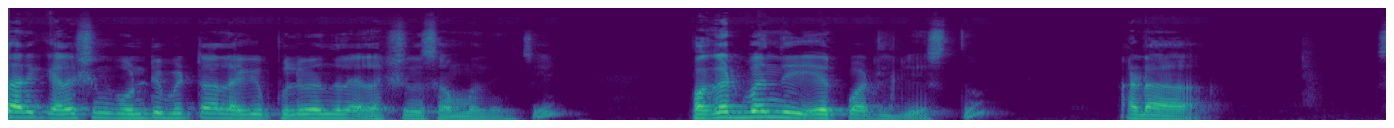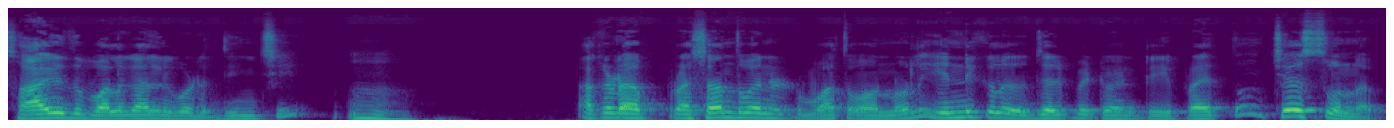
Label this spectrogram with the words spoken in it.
తారీఖు ఎలక్షన్కి ఒంటి బిట్ట అలాగే పులివెందుల ఎలక్షన్కి సంబంధించి పగడ్బందీ ఏర్పాట్లు చేస్తూ ఆడ సాయుధ బలగాల్ని కూడా దించి అక్కడ ప్రశాంతమైన వాతావరణంలో ఎన్నికలు జరిపేటువంటి ప్రయత్నం చేస్తున్నారు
